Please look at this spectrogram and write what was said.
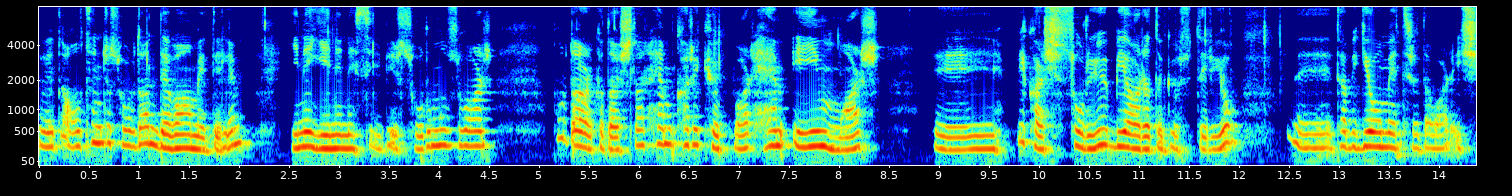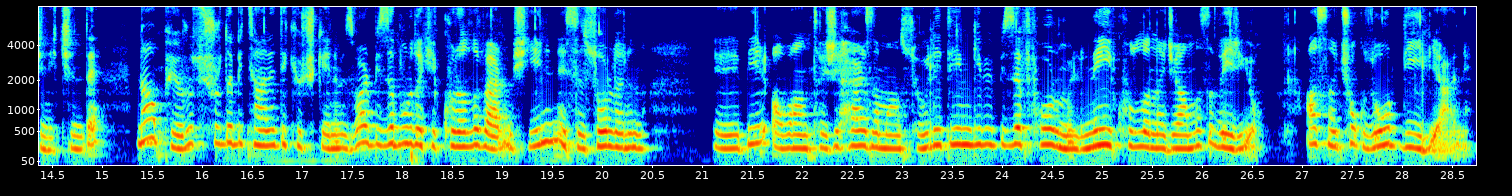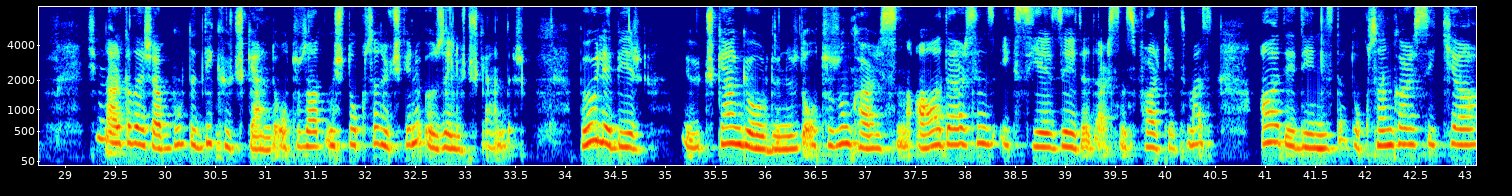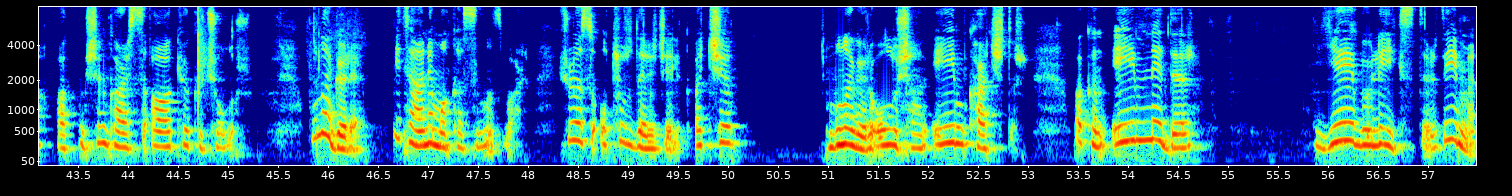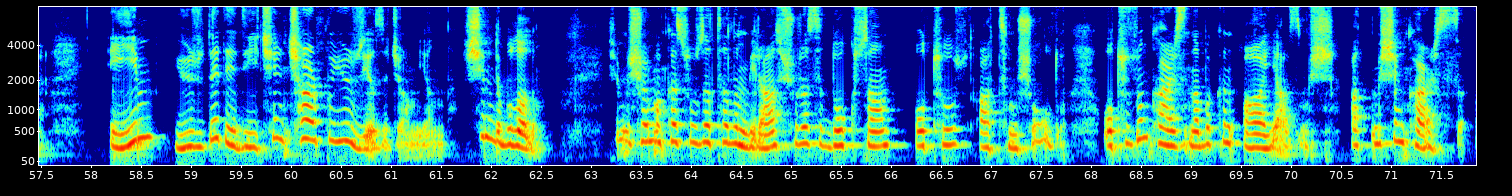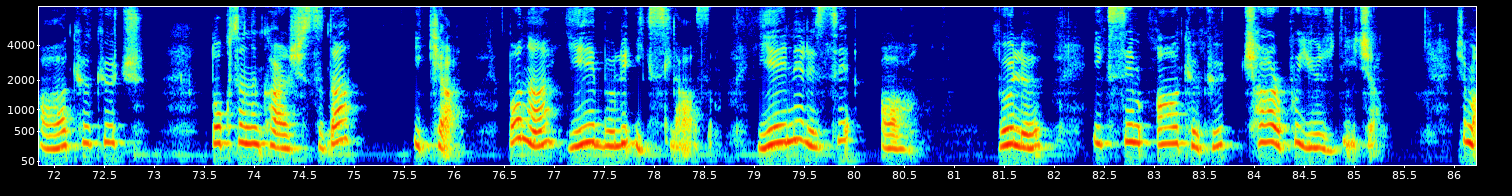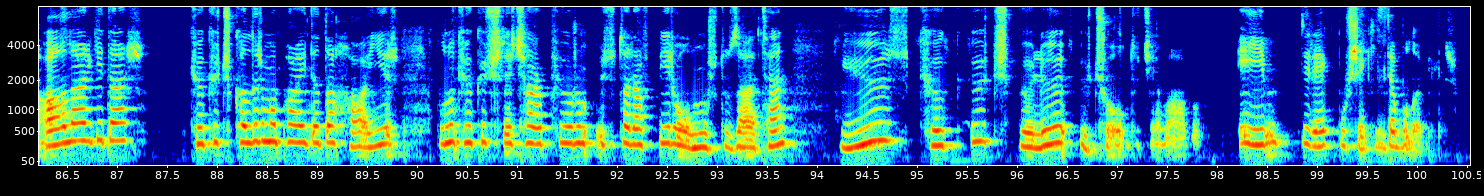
Evet 6. sorudan devam edelim. Yine yeni nesil bir sorumuz var. Burada arkadaşlar hem karekök var hem eğim var. Ee, birkaç soruyu bir arada gösteriyor. Ee, tabii geometri de var işin içinde. Ne yapıyoruz? Şurada bir tane dik üçgenimiz var. Bize buradaki kuralı vermiş. Yeni nesil soruların e, bir avantajı her zaman söylediğim gibi bize formülü neyi kullanacağımızı veriyor. Aslında çok zor değil yani. Şimdi arkadaşlar burada dik üçgende 30-60-90 üçgeni özel üçgendir. Böyle bir üçgen gördüğünüzde 30'un karşısına A dersiniz, X, Y, Z de dersiniz fark etmez. A dediğinizde 90 karşısı 2A, 60'ın karşısı A kök 3 olur. Buna göre bir tane makasımız var. Şurası 30 derecelik açı. Buna göre oluşan eğim kaçtır? Bakın eğim nedir? Y bölü x'tir değil mi? Eğim yüzde dediği için çarpı 100 yazacağım yanına. Şimdi bulalım. Şimdi şöyle makası uzatalım biraz. Şurası 90, 30, 60 oldu. 30'un karşısına bakın A yazmış. 60'ın karşısı A kök 3. 90'ın karşısı da 2A. Bana Y bölü X lazım. Y neresi? A. Bölü X'im A kök 3 çarpı 100 diyeceğim. Şimdi A'lar gider. Kök 3 kalır mı paydada? Hayır. Bunu kök 3 ile çarpıyorum. Üst taraf 1 olmuştu zaten. 100 kök 3 bölü 3 oldu cevabım. Eğim direkt bu şekilde bulabilir.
